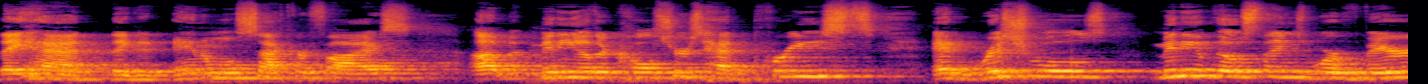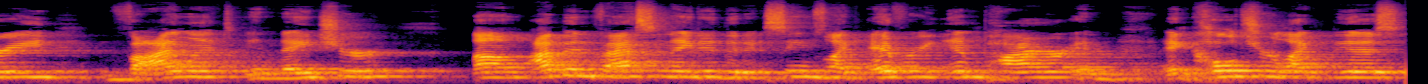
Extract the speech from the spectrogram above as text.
They had they did animal sacrifice. Um, many other cultures had priests and rituals. Many of those things were very violent in nature. Um, I've been fascinated that it seems like every empire and, and culture like this,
